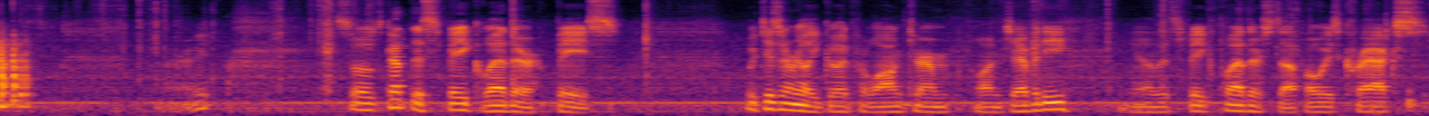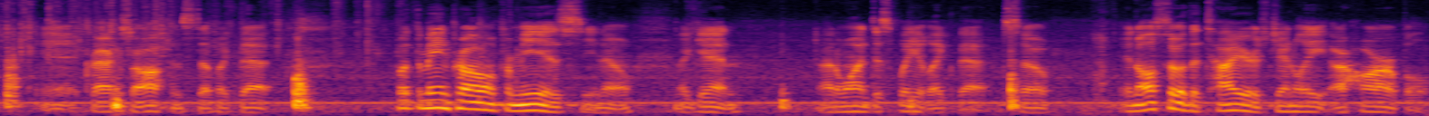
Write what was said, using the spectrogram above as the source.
Alright. So it's got this fake leather base, which isn't really good for long-term longevity. You know, this fake leather stuff always cracks, it cracks off and stuff like that. But the main problem for me is, you know, again, I don't want to display it like that. So, and also the tires generally are horrible.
